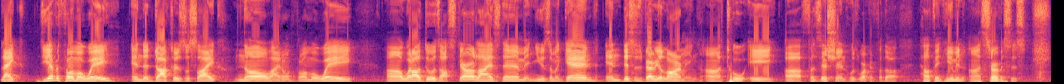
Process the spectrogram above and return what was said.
Like, do you ever throw them away?" And the doctor's just like, "No, I don't throw them away." Uh, what I'll do is I'll sterilize them and use them again. And this is very alarming uh, to a uh, physician who's working for the Health and Human uh, Services.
